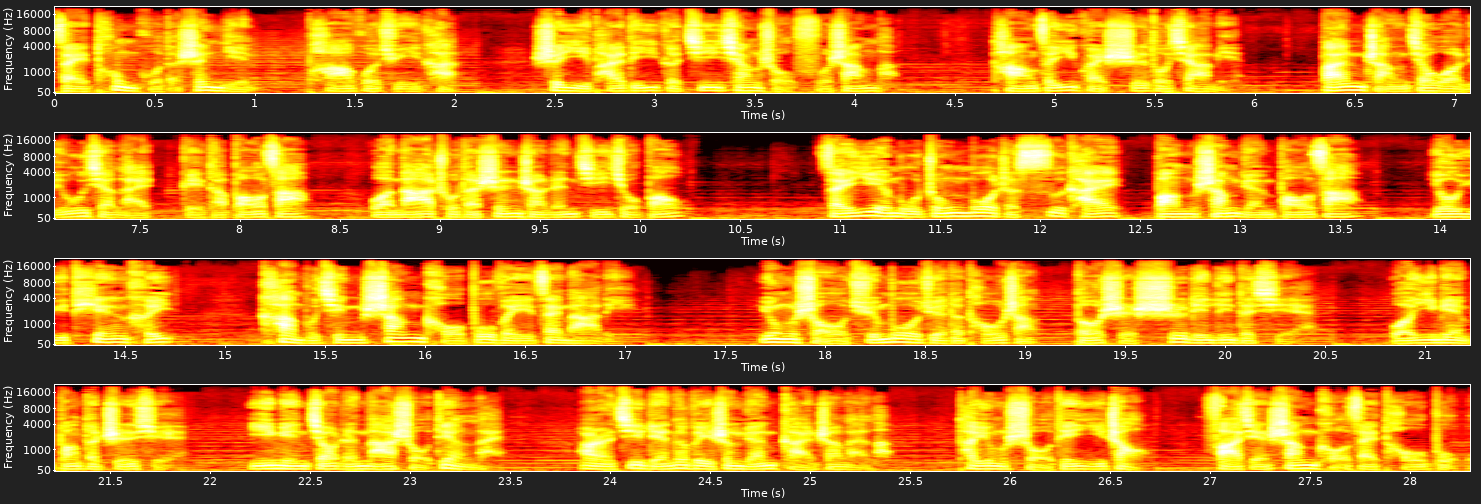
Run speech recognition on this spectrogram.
在痛苦的呻吟，爬过去一看。是一排的一个机枪手负伤了，躺在一块石头下面。班长叫我留下来给他包扎。我拿出他身上人急救包，在夜幕中摸着撕开，帮伤员包扎。由于天黑，看不清伤口部位在哪里，用手去摸，觉得头上都是湿淋淋的血。我一面帮他止血，一面叫人拿手电来。二机连的卫生员赶上来了，他用手电一照，发现伤口在头部。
